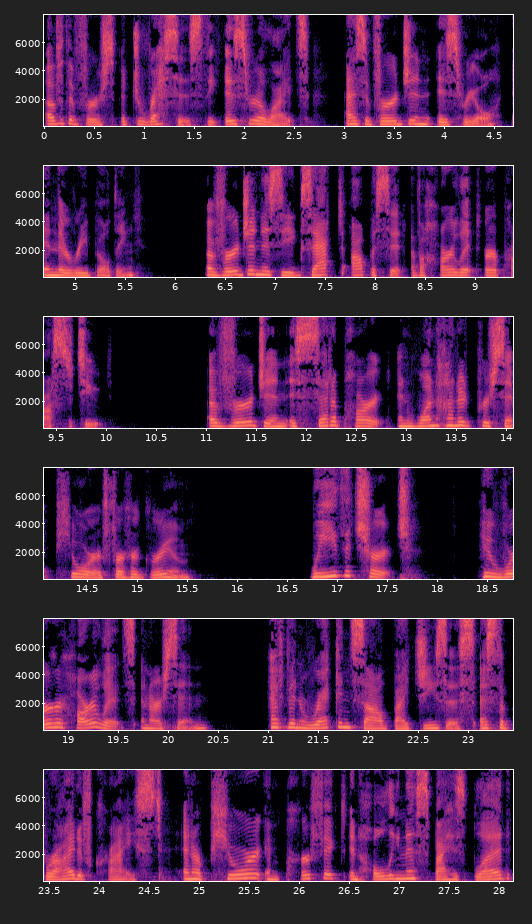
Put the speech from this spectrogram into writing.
of the verse addresses the Israelites as a virgin Israel in their rebuilding. A virgin is the exact opposite of a harlot or a prostitute. A virgin is set apart and 100% pure for her groom. We, the church, who were harlots in our sin, have been reconciled by Jesus as the bride of Christ and are pure and perfect in holiness by his blood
